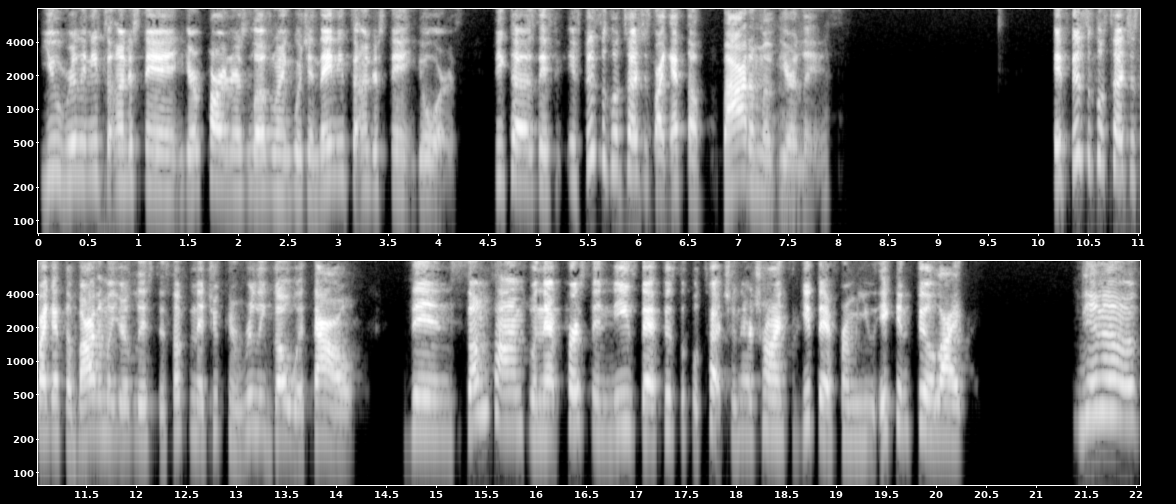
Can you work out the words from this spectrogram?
you really need to understand your partner's love language and they need to understand yours. Because if, if physical touch is like at the bottom of your list, if physical touch is like at the bottom of your list and something that you can really go without, then sometimes when that person needs that physical touch and they're trying to get that from you, it can feel like, you know,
